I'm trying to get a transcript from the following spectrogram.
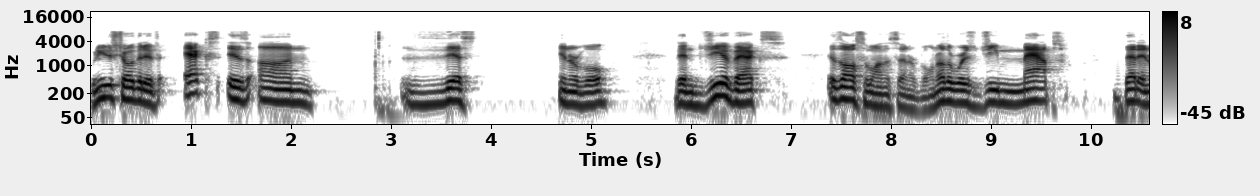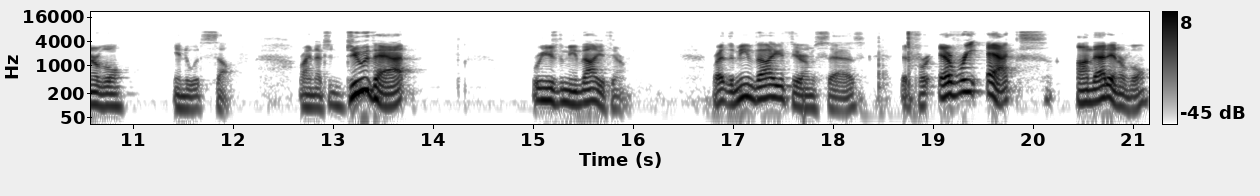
We need to show that if x is on this interval, then g of x is also on this interval. In other words, g maps that interval into itself. Right now, to do that, we're going to use the mean value theorem. Right, the mean value theorem says that for every x on that interval,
